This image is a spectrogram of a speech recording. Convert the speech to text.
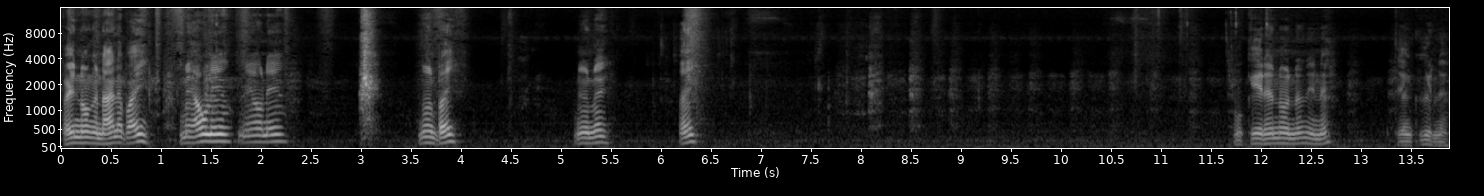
ไปนอนกันได้แล้วไปไม่เอาเร็วไม่เอาเร็วนอนไปนอนเลยไป โอเคนะนอนนั่นเลยนะเที่ยงคืนเลย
